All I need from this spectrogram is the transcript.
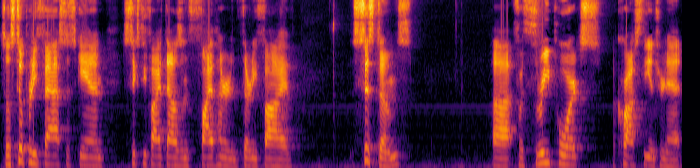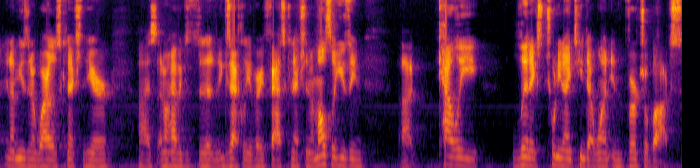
So it's still pretty fast to scan 65,535 systems uh, for three ports across the internet. And I'm using a wireless connection here. Uh, I don't have ex exactly a very fast connection. I'm also using uh, Kali Linux 2019.1 in VirtualBox.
